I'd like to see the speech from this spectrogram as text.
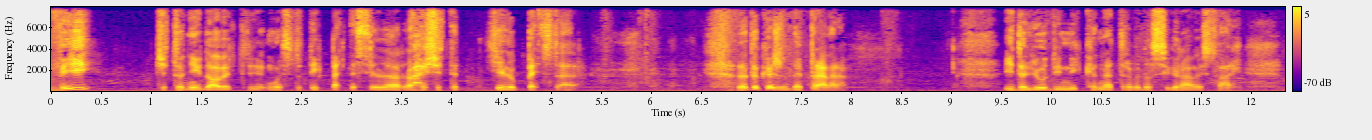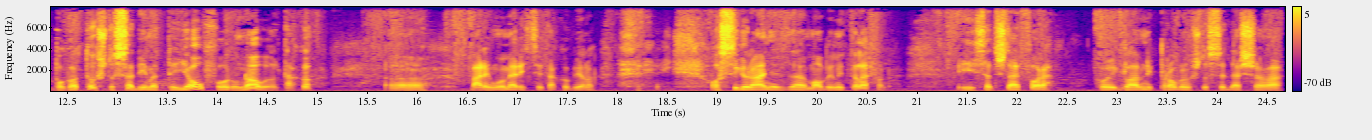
Vi ćete od njih dobiti, umjesto tih 15.000 evra, dobit ćete 1500 evra. Zato kažem da je prevara. I da ljudi nikad ne treba da osigravaju stvari. Pogotovo što sad imate i ovu foru novu, ili tako? Uh, barem u Americi je tako bilo. osiguranje za mobilni telefon. I sad šta je fora? Koji je glavni problem što se dešava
